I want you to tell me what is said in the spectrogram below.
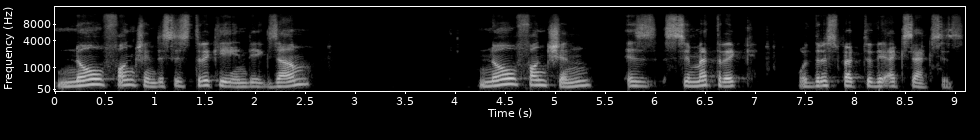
no function, this is tricky in the exam, no function is symmetric with respect to the x-axis.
